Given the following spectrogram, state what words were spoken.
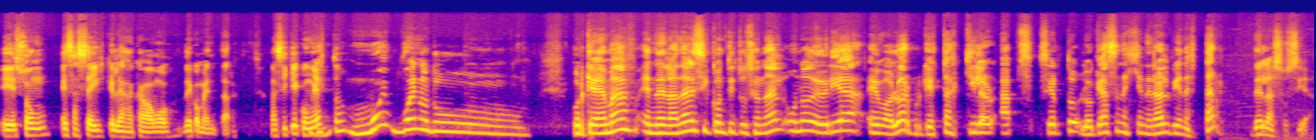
eh, son esas seis que les acabamos de comentar. Así que con esto... Muy bueno tu... Porque además en el análisis constitucional uno debería evaluar, porque estas killer apps, ¿cierto? Lo que hacen es generar bienestar de la sociedad.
